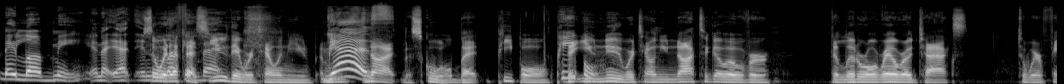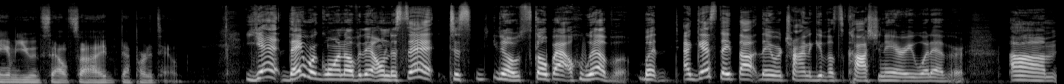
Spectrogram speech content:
they loved me, and, and so at FSU they were telling you, I mean, yes. not the school, but people, people, that you knew were telling you not to go over the literal railroad tracks to where FAMU and Southside, that part of town. Yet they were going over there on the set to you know scope out whoever, but I guess they thought they were trying to give us a cautionary whatever. Um,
